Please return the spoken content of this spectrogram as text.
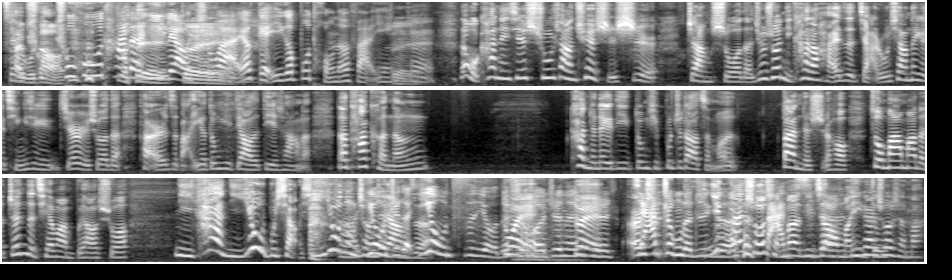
猜不到，出出乎他的意料之外，要给一个不同的反应。对对，那我看那些书上确实是这样说的，就是说你看到孩子，假如像那个情形，Jerry 说的，他儿子把一个东西掉在地上了，那他可能看着那个地东西不知道怎么办的时候，做妈妈的真的千万不要说。你看，你又不小心，又弄成这样子。个“又”自有的时候真的是加重了这个应该说什么？你知道吗？应该说什么？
